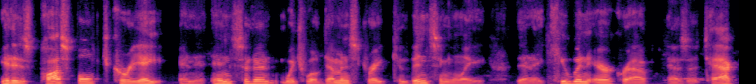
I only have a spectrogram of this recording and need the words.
It is possible to create an incident which will demonstrate convincingly that a Cuban aircraft has attacked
